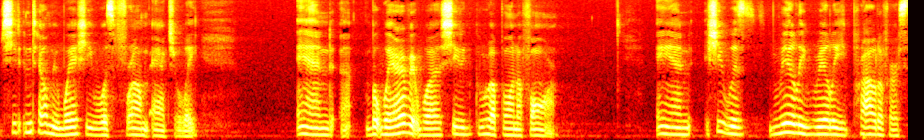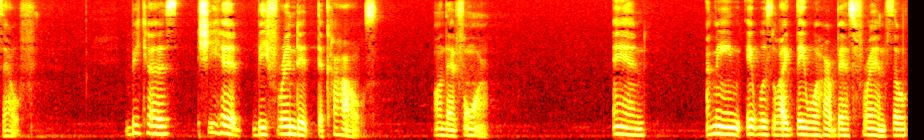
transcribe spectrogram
she didn't tell me where she was from actually. And, uh, but wherever it was, she grew up on a farm. And she was really, really proud of herself because she had befriended the cows on that farm. And I mean, it was like they were her best friends. So,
